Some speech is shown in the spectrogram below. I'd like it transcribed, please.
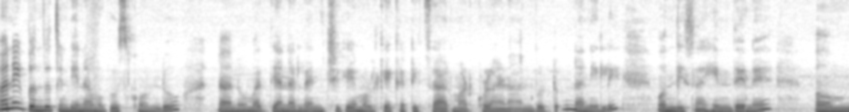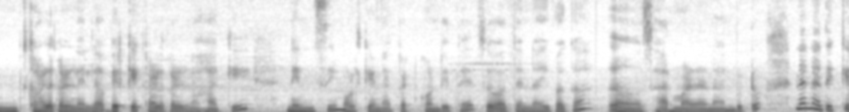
ಮನೆಗೆ ಬಂದು ತಿಂಡಿನ ಮುಗಿಸ್ಕೊಂಡು ನಾನು ಮಧ್ಯಾಹ್ನ ಲಂಚಿಗೆ ಮೊಳಕೆ ಕಟ್ಟಿ ಸಾರು ಮಾಡ್ಕೊಳ್ಳೋಣ ಅಂದ್ಬಿಟ್ಟು ನಾನಿಲ್ಲಿ ಒಂದು ದಿವಸ ಹಿಂದೆಯೇ ಕಾಳುಗಳನ್ನೆಲ್ಲ ಬೆರಕೆ ಕಾಳುಗಳನ್ನ ಹಾಕಿ ನೆನೆಸಿ ಮೊಳಕೆನ ಕಟ್ಕೊಂಡಿದ್ದೆ. ಸೊ ಅದನ್ನು ಇವಾಗ ಸಾರು ಮಾಡೋಣ ಅಂದ್ಬಿಟ್ಟು ನಾನು ಅದಕ್ಕೆ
